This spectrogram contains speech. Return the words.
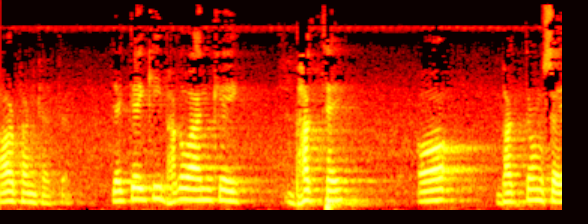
अर्पण करते देखते हैं कि भगवान के भक्त है और भक्तों से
